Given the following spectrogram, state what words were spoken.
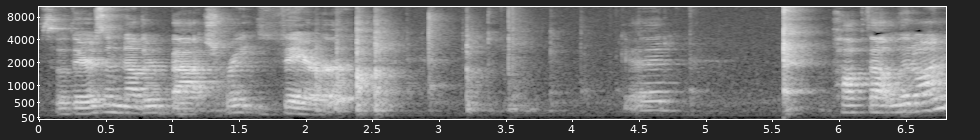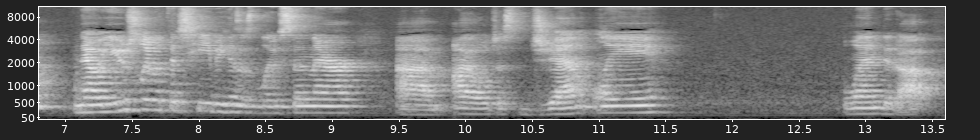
So there's another batch right there. Good. Pop that lid on. Now usually with the tea, because it's loose in there, um, I'll just gently blend it up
